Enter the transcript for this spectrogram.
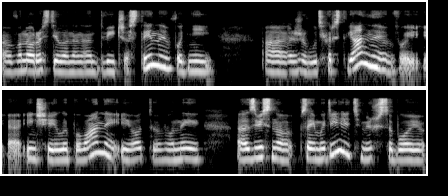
воно розділене на дві частини. В одній живуть християни, в іншій липовани, і от вони, звісно, взаємодіють між собою,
